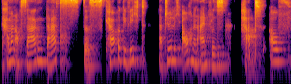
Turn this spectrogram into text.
kann man auch sagen, dass das Körpergewicht natürlich auch einen Einfluss hat auf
